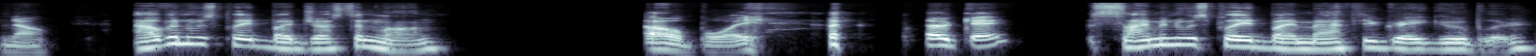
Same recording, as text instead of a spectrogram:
No. Alvin was played by Justin Long. Oh boy. okay. Simon was played by Matthew Gray Gubler.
